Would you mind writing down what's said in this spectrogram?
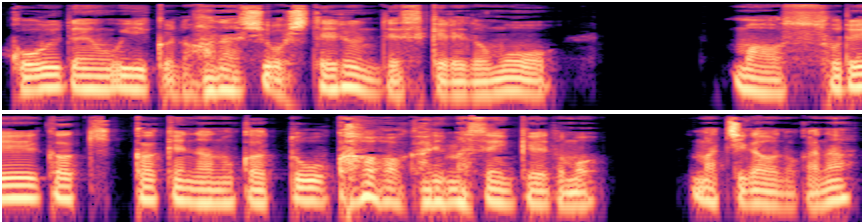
ゴールデンウィークの話をしてるんですけれども、まあそれがきっかけなのかどうかはわかりませんけれども、まあ違うのかな。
